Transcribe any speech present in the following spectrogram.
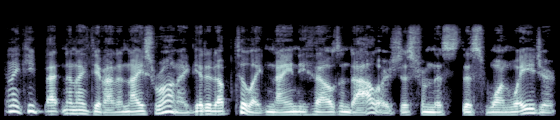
and I keep betting and I give out a nice run. I get it up to like $90,000 just from this, this one wager.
